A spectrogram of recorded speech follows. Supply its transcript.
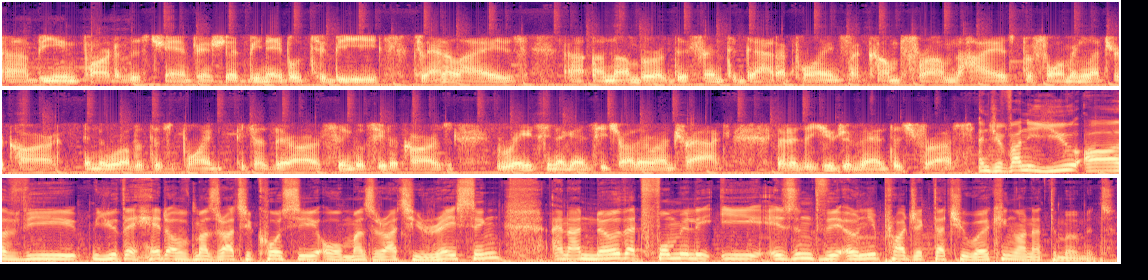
uh, being part of this championship, being able to be to analyze uh, a number of different data points that come from the highest performing electric car in the world at this point, because there are single-seater cars racing against each other on track. That is a huge advantage for us. And Giovanni, you are the you the head of Maserati Corse or Maserati Racing, and I know that Formula E isn't the only project that you're working on at the moment.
